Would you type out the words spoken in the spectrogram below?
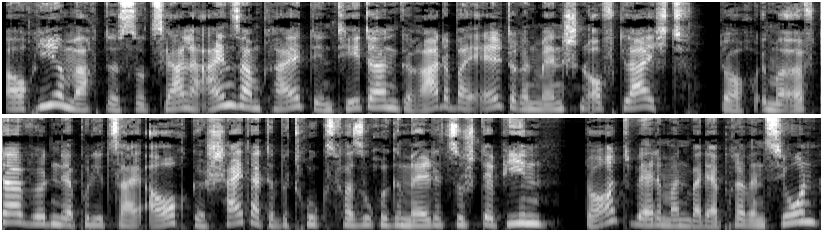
Auch hier macht es soziale Einsamkeit den Tätern gerade bei älteren Menschen oft leicht. Doch immer öfter würden der Polizei auch gescheiterte Betrugsversuche gemeldet zu Steppin. Dort werde man bei der Prävention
